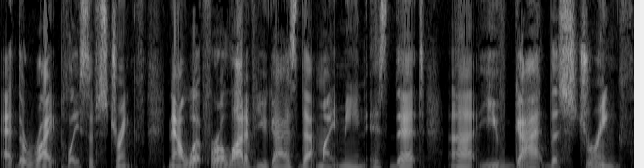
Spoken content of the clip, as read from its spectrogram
at the right place of strength. Now, what for a lot of you guys that might mean is that uh, you've got the strength,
